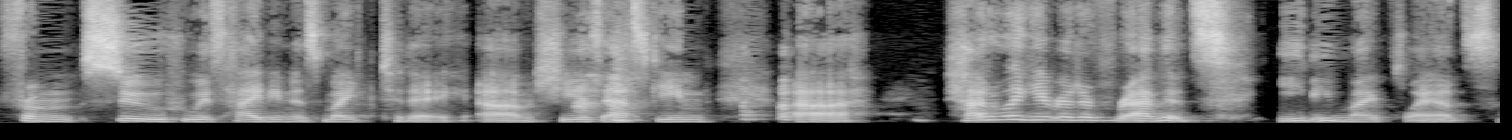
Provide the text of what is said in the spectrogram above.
from Sue, who is hiding as Mike today. Um, she is asking, uh, "How do I get rid of rabbits eating my plants?"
